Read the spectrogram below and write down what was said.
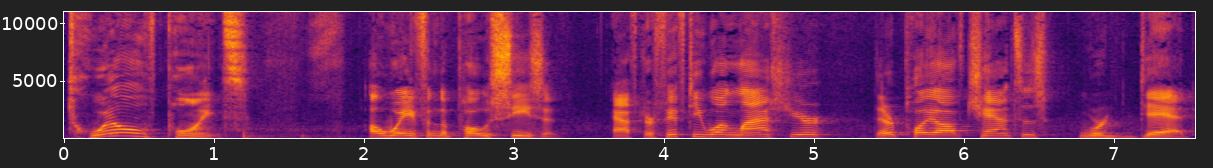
12 points away from the postseason. After 51 last year, their playoff chances were dead.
